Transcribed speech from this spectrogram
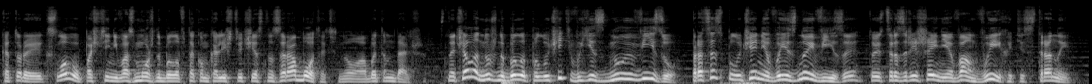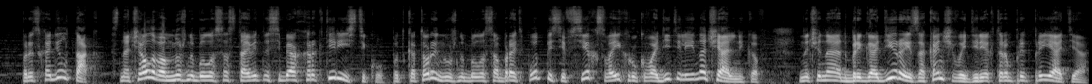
которые, к слову, почти невозможно было в таком количестве честно заработать, но об этом дальше. Сначала нужно было получить выездную визу. Процесс получения выездной визы, то есть разрешение вам выехать из страны, происходил так. Сначала вам нужно было составить на себя характеристику, под которой нужно было собрать подписи всех своих руководителей и начальников, начиная от бригадира и заканчивая директором предприятия.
